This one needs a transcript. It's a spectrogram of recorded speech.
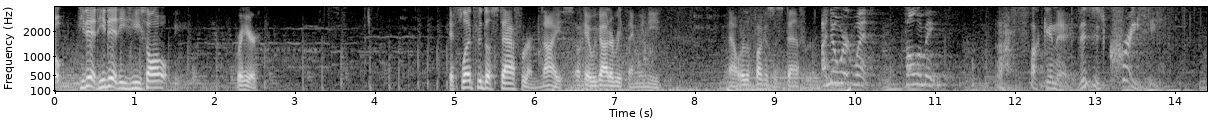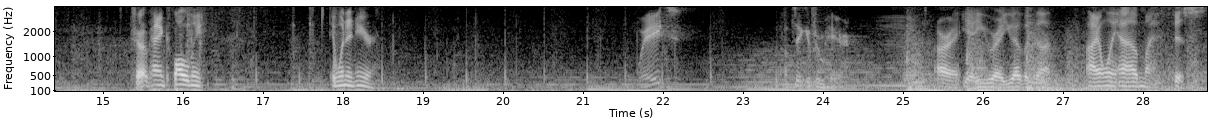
Oh, he did, he did. He, he saw right here. It fled through the staff room. Nice. Okay, we got everything we need. Now, where the fuck is the staff room? I know where it went. Follow me. Oh, fucking A. This is crazy. Shut up, Hank. Follow me. It went in here. Wait. I'll take it from here. Alright, yeah, you're right. You have a gun. I only have my fists.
